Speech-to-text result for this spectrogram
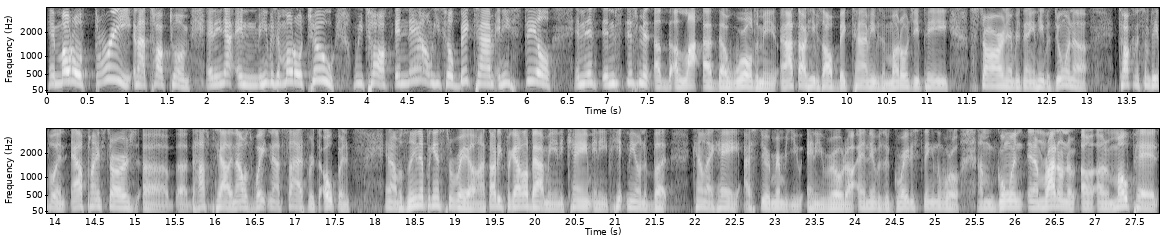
in Moto three, and I talked to him, and he and he was in Moto two. We talked, and now he's so big time, and he's still and. Then, and this meant a, a lot uh, the world to me. And I thought he was all big time. He was a MotoGP star and everything. And he was doing a talking to some people in Alpinestars, uh, uh, the hospitality, and I was waiting outside for it to open. And I was leaning up against the rail, and I thought he forgot all about me. And he came and he hit me on the butt, kind of like, "Hey, I still remember you." And he rode off, and it was the greatest thing in the world. I'm going, and I'm riding on a, on a moped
